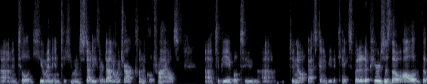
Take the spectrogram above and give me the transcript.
uh, until human into human studies are done, which are clinical trials, uh, to be able to uh, to know if that's going to be the case. But it appears as though all of the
